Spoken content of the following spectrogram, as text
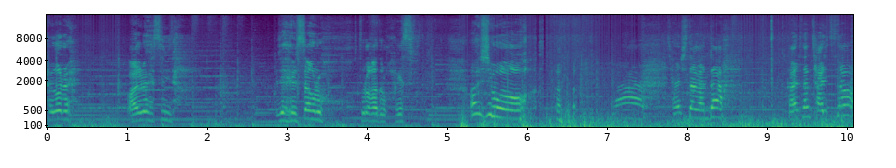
철거를 완료했습니다. 이제 일상으로 돌아가도록 하겠습니다. 아쉬워. 아, 잘 쉬다 간다. 갈산 잘 있어.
